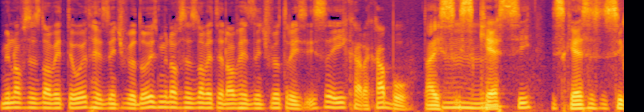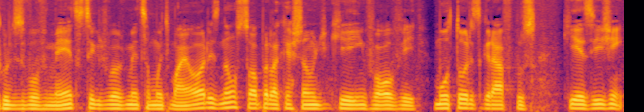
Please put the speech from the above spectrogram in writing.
1998 Resident Evil 2, 1999 Resident Evil 3. Isso aí, cara, acabou, tá? Uhum. Esquece, esquece esse ciclo de desenvolvimento. Os ciclos de desenvolvimento são muito maiores, não só pela questão de que envolve motores gráficos que exigem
